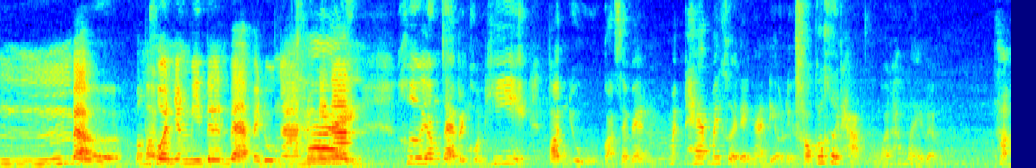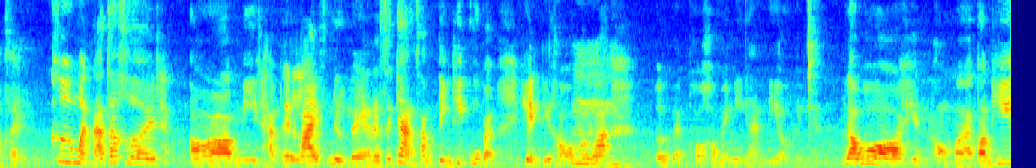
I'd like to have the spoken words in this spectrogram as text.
อืมแบบเออ บางคนยังมีเดินแบบไปดูงานนู่นนี่นั่นคือยองแจเป็นคนที่ตอนอยู่ก่อนเซเว่นแทบไม่เคยได้งานเดี่ยวเลย เขาก็เคยถามนะว่าทำไมแบบ ถามใคร คือเหมือนน่าจะเคยเอ่อมีถามในไลฟ์หรืออะไรอะไรสักอย่างซัมติงที่กูแบบเห็นที่เขาออกมาว่า เออแบบพอเขาไม่มีงานเดี่ยวอะไรเงี้ยแล้วพอเห็นออกมาตอนที่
